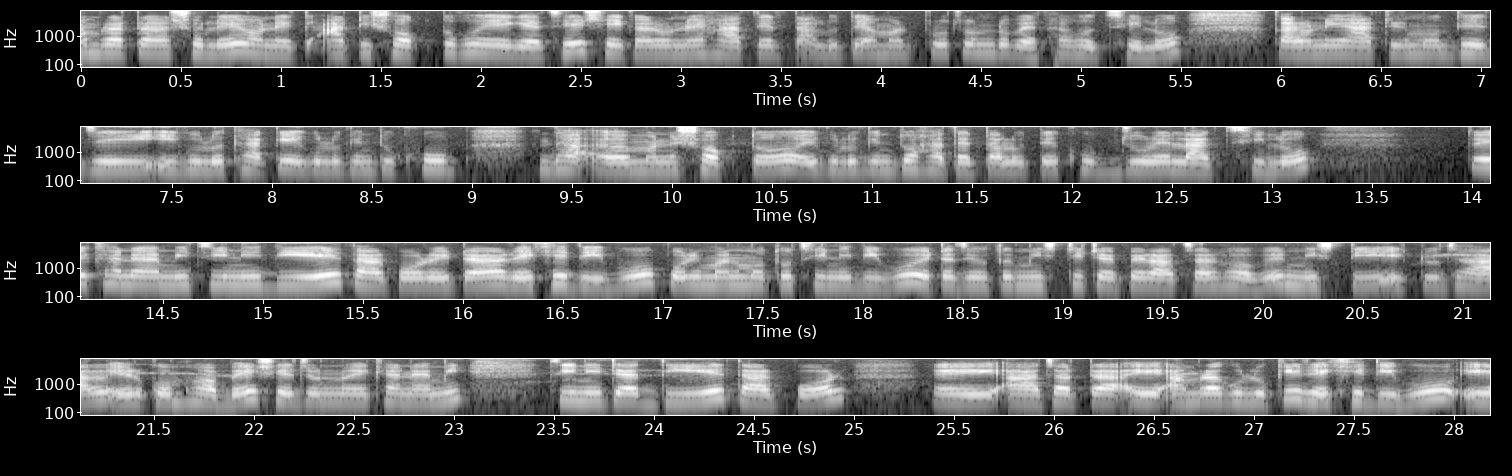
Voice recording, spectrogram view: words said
আমরাটা আসলে অনেক আটি শক্ত হয়ে গেছে সেই কারণে হাতের তালুতে আমার প্রচণ্ড ব্যথা হচ্ছিল। কারণ এই আটির মধ্যে যে ইগুলো থাকে, এগুলো কিন্তু খুব মানে শক্ত, এগুলো কিন্তু হাতের তালুতে খুব জোরে লাগছিল। তো এখানে আমি চিনি দিয়ে তারপর এটা রেখে দিব, পরিমাণ মতো চিনি দিব। এটা যেহেতু মিষ্টি টাইপের আচার হবে, মিষ্টি একটু ঝাল এরকম হবে, সেজন্য এখানে আমি চিনিটা দিয়ে তারপর এই আচারটা, এই আমড়াগুলোকে রেখে দিব। এই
